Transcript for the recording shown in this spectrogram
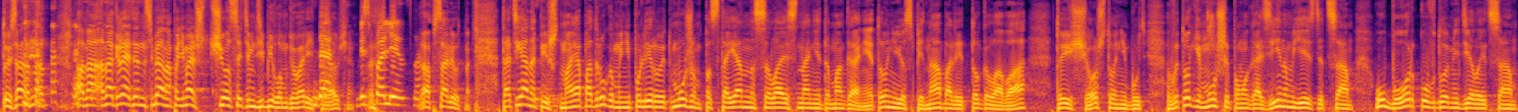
То есть она, она, она, глядя на себя, она понимает, что с этим дебилом дебилом говорить да, вообще. бесполезно. Абсолютно. Татьяна пишет, моя подруга манипулирует мужем, постоянно ссылаясь на недомогание. То у нее спина болит, то голова, то еще что-нибудь. В итоге муж и по магазинам ездит сам, уборку в доме делает сам,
